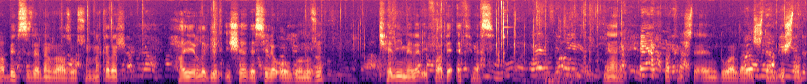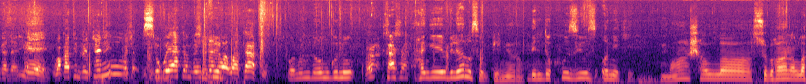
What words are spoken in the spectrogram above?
Rabbim sizlerden razı olsun. Ne kadar hayırlı bir işe vesile olduğunuzu kelimeler ifade etmez. Yani bakın işte evin duvarları içten dıştan Onun doğum günü hangi biliyor musun? bilmiyorum. 1912. Maşallah, Subhanallah.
